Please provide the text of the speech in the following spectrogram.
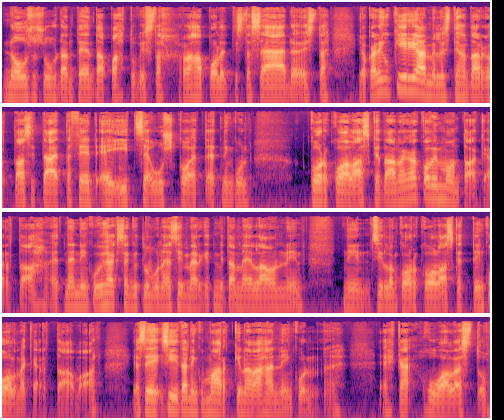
noususuhdanteen tapahtuvista rahapoliittista säädöistä, joka niin kuin kirjaimellisestihan tarkoittaa sitä, että Fed ei itse usko, että, että niin kuin korkoa lasketaan aika kovin montaa kertaa. Et ne niin kuin 90-luvun esimerkit, mitä meillä on, niin, niin silloin korkoa laskettiin kolme kertaa vaan. Ja se, siitä niin kuin markkina vähän niin kuin ehkä huolestu.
